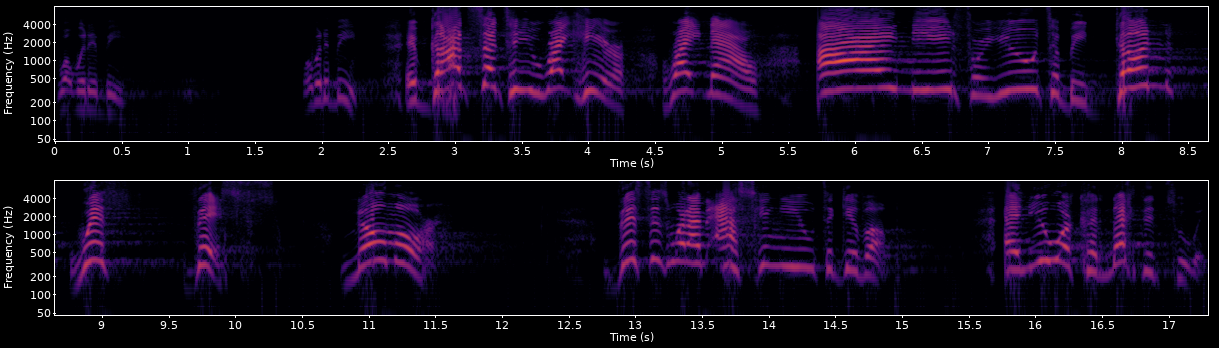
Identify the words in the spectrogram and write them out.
what would it be? What would it be? If God said to you right here, right now, I need for you to be done with this, no more. This is what I'm asking you to give up. And you were connected to it,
